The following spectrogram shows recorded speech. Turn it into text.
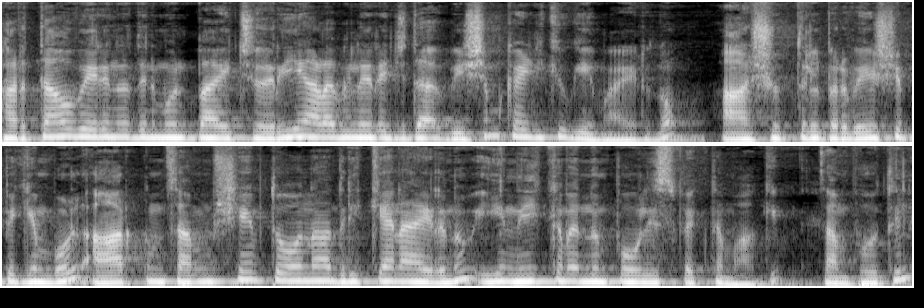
ഭർത്താവ് വരുന്നതിന് മുൻപായി ചെറിയ അളവിൽ രചിത വിഷം കഴിക്കുകയുമായിരുന്നു. ആശുപത്രിയിൽ പ്രവേശിപ്പിക്കുമ്പോൾ ആർക്കും സംശയം തോന്നാതിരിക്കാനായിരുന്നു ഈ നീക്കമെന്നും പോലീസ് വ്യക്തമാക്കി. സംഭവത്തിൽ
